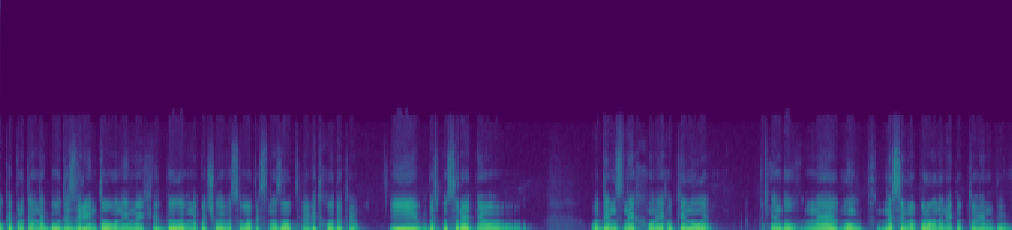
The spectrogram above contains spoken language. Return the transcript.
Поки противник був дезорієнтований, ми їх відбили, вони почали висуватись назад, відходити. І безпосередньо один з них вони його кинули. Він був не, ну, не сильно поранений, тобто він був е,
